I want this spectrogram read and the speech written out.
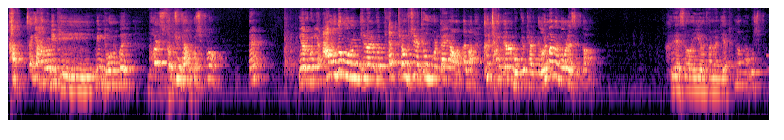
갑자기 하늘이 빙빙 도는 거에 벌써 주저앉고 싶어. 예? 여러분이 아무도 모르는 줄 알고 태평시 이렇게 우물가에 나왔다가 그 장면을 목격할 때 얼마나 놀랐을까? 그래서 이 여자는 이제 도망가고 싶어.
